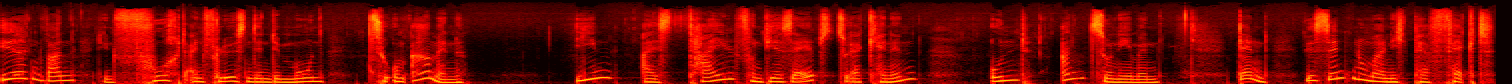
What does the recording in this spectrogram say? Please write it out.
irgendwann den furchteinflößenden Dämon zu umarmen, ihn als Teil von dir selbst zu erkennen und anzunehmen. Denn wir sind nun mal nicht perfekt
